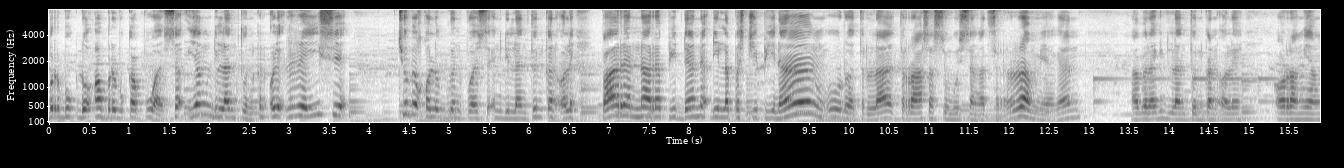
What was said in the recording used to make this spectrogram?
berbuk doa berbuka puasa yang dilantunkan oleh Raisa Coba kalau bulan puasa ini dilantunkan oleh para narapidana di lapas Cipinang, udah terasa sungguh sangat seram ya kan. Apalagi dilantunkan oleh orang yang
